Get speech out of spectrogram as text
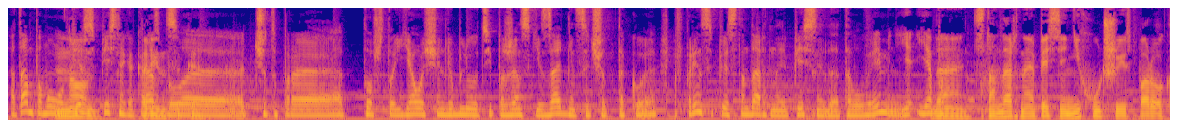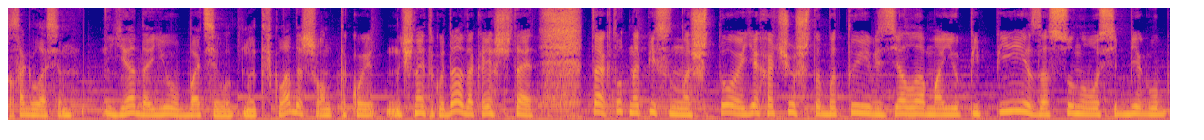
А там, по-моему, пес, песня как раз была что-то про то, что я очень люблю, типа, женские задницы, что-то такое. В принципе, стандартная песня, да, того времени. Я, я да, по... стандартная песня не худшая из пороков. Согласен. Я даю бате вот ну, этот вкладыш, он такой, начинает такой, да, да, конечно, читает. Так, тут написано, что я хочу, чтобы ты взяла мою пипи, засунула себе глуб...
